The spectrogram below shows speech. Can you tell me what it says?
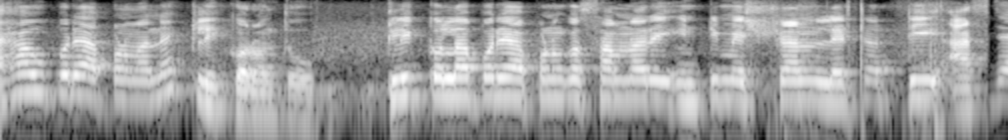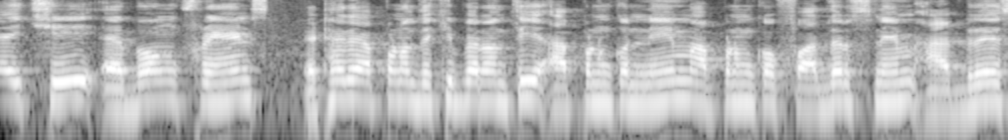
ଏହା ଉପରେ ଆପଣମାନେ କ୍ଲିକ୍ କରନ୍ତୁ ক্লিক কলা পরে আপনার সামনে ইন্টিমেসন লেটরটি আসি এবং ফ্রেন্ডস এখানে আপনার দেখিপার আপনার নেম আপনার father's name address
